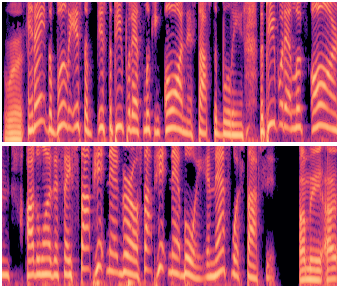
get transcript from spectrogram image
What? It ain't the bully, it's the it's the people that's looking on that stops the bullying. The people that looks on are the ones that say, Stop hitting that girl, stop hitting that boy. And that's what stops it. I mean, I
